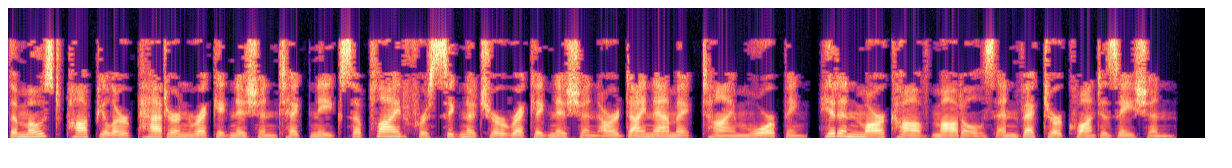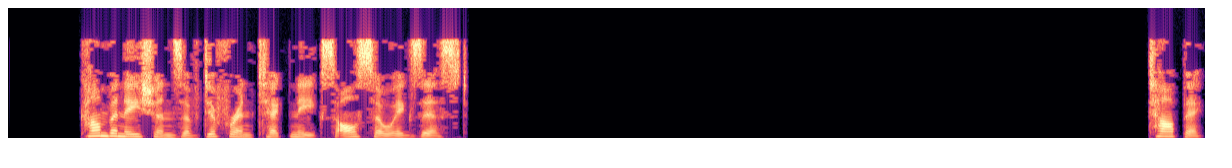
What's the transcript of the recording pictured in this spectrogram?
The most popular pattern recognition techniques applied for signature recognition are dynamic time warping, hidden Markov models and vector quantization. Combinations of different techniques also exist. Topic:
